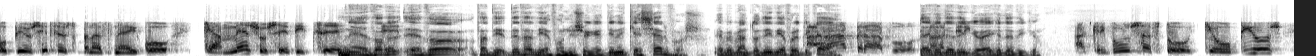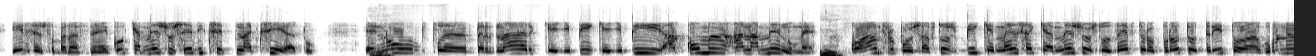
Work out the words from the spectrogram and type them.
ο οποίος ήρθε στο Παναθηναϊκό και αμέσως έδειξε Ναι, εδώ, ε, δεν- εδώ θα, δι- δεν θα διαφωνήσω γιατί είναι και Σέρβος. Έπρεπε να το δει διαφορετικά. Α, μπράβο. έχετε Ακρι- δίκιο, έχετε δίκιο. Ακριβώς αυτό. Και ο οποίος ήρθε στον Παναθηναϊκό και αμέσως έδειξε την αξία του. Ενώ ε, Μπερνάρ και λοιποί και λοιποί ακόμα αναμένουμε. Ναι. Ο άνθρωπος αυτός μπήκε μέσα και αμέσως στο δεύτερο, πρώτο, τρίτο αγώνα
